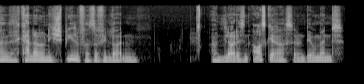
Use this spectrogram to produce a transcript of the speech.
ähm, der kann da noch nicht spielen vor so vielen Leuten. Und die Leute sind ausgerastet. Und in dem Moment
